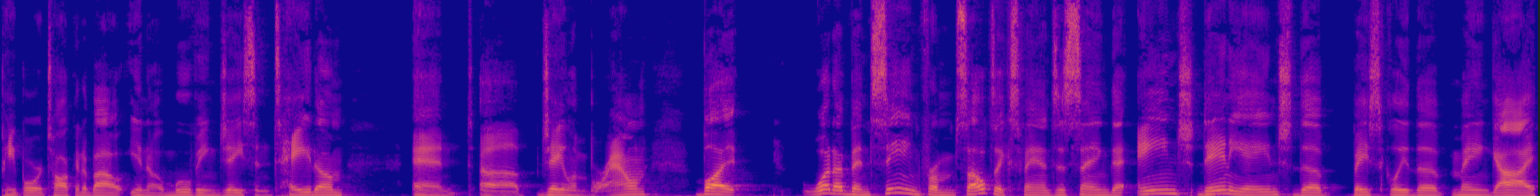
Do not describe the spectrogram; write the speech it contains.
people were talking about you know moving Jayson Tatum and uh, Jaylen Brown, but what I've been seeing from Celtics fans is saying that Ainge, Danny Ainge, the basically the main guy,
